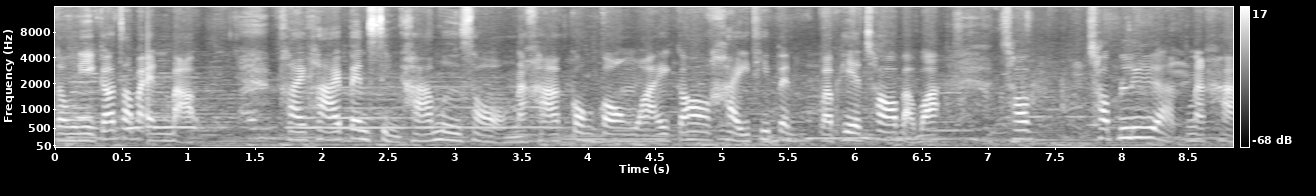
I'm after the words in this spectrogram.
ตรงนี้ก็จะเป็นแบบคล้ายๆเป็นสินค้ามือสองนะคะ กองกองๆไว้ก็ใครที่เป็นประเภทชอบแบบว่าชอบชอบเลือกนะคะ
